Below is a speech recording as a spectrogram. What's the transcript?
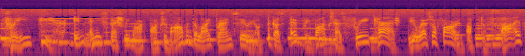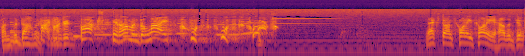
free specially marked box of Almond Delight brand cereal because every box has free cash, U.S. or foreign, up to $500. 500 bucks in Almond Delight. Next on 2020, how the Jim...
